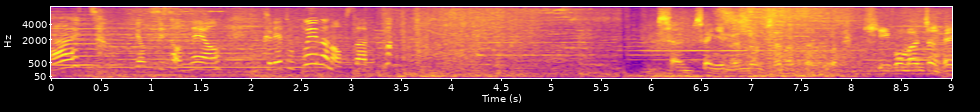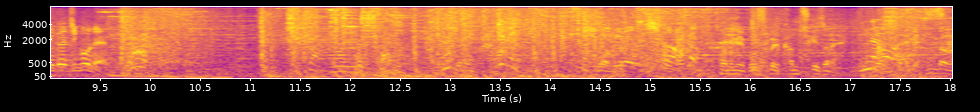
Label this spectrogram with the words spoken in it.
아, 참, 역시 졌네요. 그래도 후회는 없어. 산생 있는 놈 잡았다고 기고만장해가지고는 저놈이 모습을 감추기 전에 난 생각을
